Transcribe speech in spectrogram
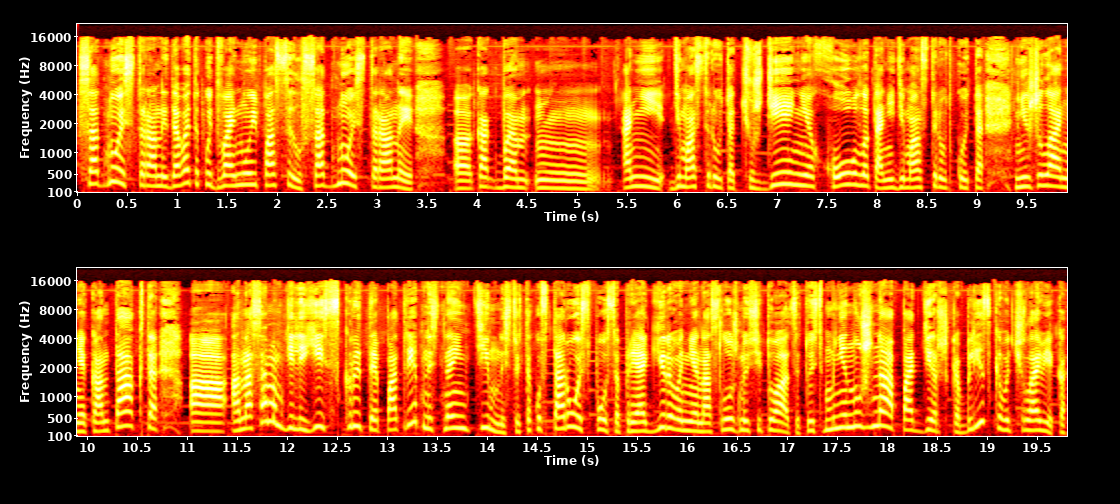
с одной стороны, давай такой двойной посыл, с одной стороны, э, как бы э, они демонстрируют отчуждение, холод, они демонстрируют какое-то нежелание контакта, а, а на самом деле есть скрытая потребность на интимность, то есть такой второй способ реагирования на сложную ситуацию. То есть мне нужна поддержка близкого человека,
